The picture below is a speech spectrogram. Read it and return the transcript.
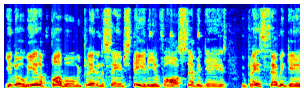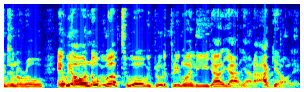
you know, we in a bubble, we playing in the same stadium for all seven games. We playing seven games in a row. And we all know we were up 2-0, we blew the 3-1 lead, yada, yada, yada. I get all that.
